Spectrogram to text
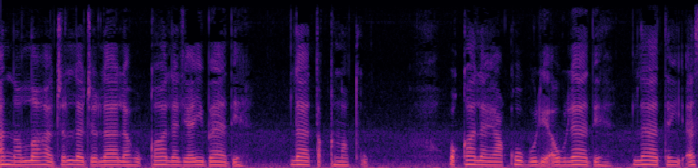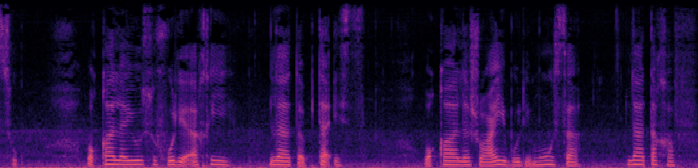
أن الله جل جلاله قال لعباده لا تقنطوا. وقال يعقوب لأولاده لا تيأسوا. وقال يوسف لأخيه لا تبتئس. وقال شعيب لموسى لا تخف.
